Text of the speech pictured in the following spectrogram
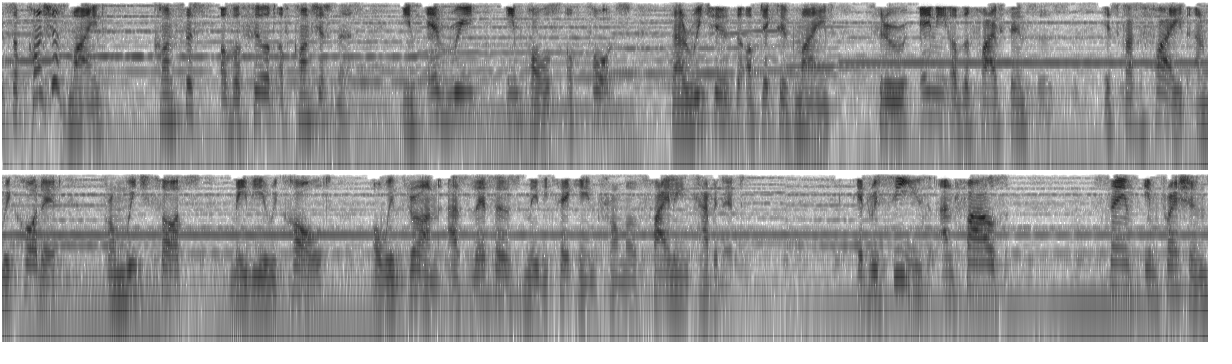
The subconscious mind consists of a field of consciousness in every impulse of thoughts that reaches the objective mind through any of the five senses. It's classified and recorded from which thoughts may be recalled or withdrawn as letters may be taken from a filing cabinet. It receives and files sense impressions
